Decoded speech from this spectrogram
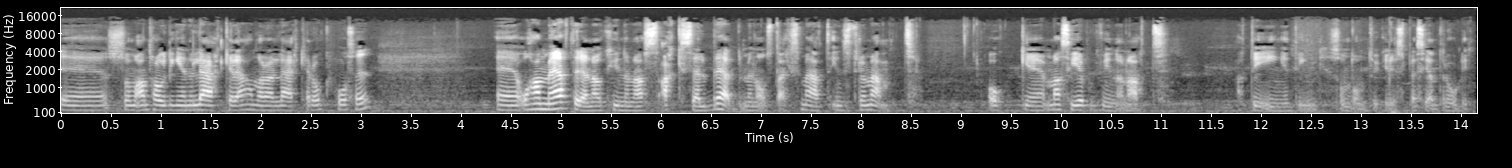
eh, som antagligen är läkare, han har en läkarrock på sig. Eh, och han mäter en av kvinnornas axelbredd med någon slags mätinstrument. Och man ser på kvinnorna att, att det är ingenting som de tycker är speciellt roligt.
